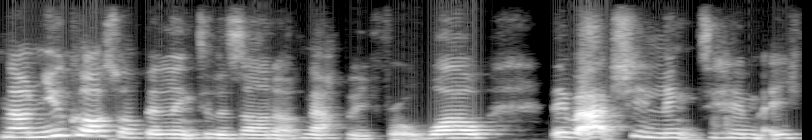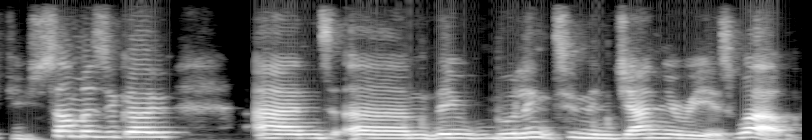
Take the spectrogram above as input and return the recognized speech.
Now, Newcastle have been linked to Lozano of Napoli for a while. They were actually linked to him a few summers ago, and um, they were linked to him in January as well.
